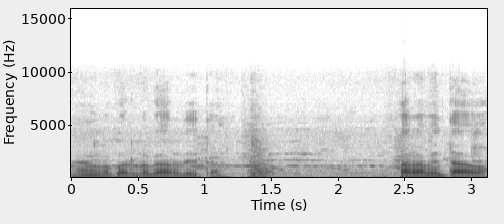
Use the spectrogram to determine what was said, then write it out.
ang lugar-lugar dito. Karaming tao.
